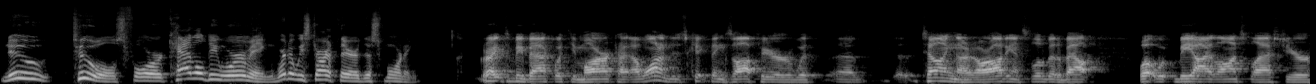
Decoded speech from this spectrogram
new tools for cattle deworming. Where do we start there this morning? Great to be back with you, Mark. I, I wanted to just kick things off here with uh, telling our, our, audience a little bit about what BI launched last year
